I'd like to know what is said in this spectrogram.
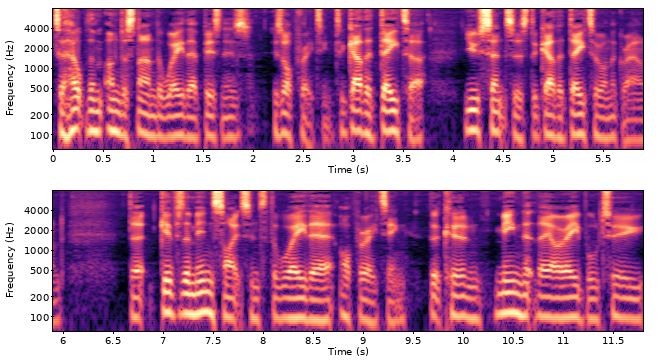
to help them understand the way their business is operating, to gather data, use sensors to gather data on the ground that gives them insights into the way they're operating that can mean that they are able to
